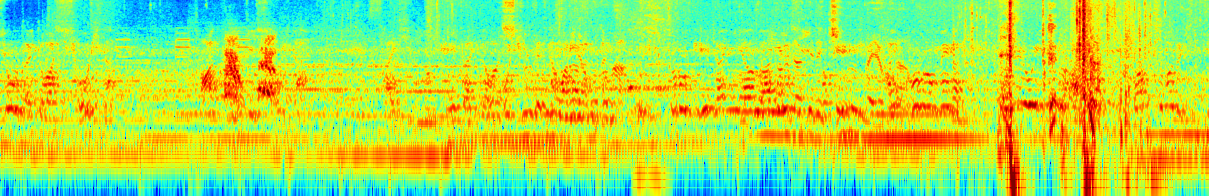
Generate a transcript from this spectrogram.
正体とは勝利だ。悪的勝利だ。最新の携帯が欲しくてたまらぬことがその携帯に合う新しい時計。最高の女神。それをる新しいバットまで必要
